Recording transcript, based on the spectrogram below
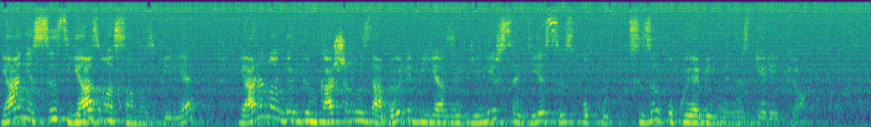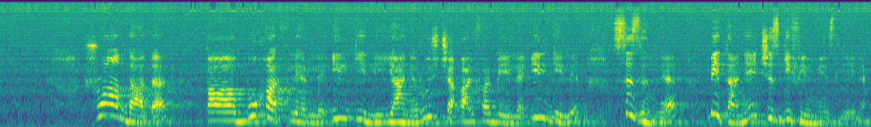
Yani siz yazmasanız bile yarın öbür gün karşınıza böyle bir yazı gelirse diye siz oku, sizin okuyabilmeniz gerekiyor. Şu anda da bu harflerle ilgili yani Rusça alfabeyle ilgili sizinle bir tane çizgi film izleyelim.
